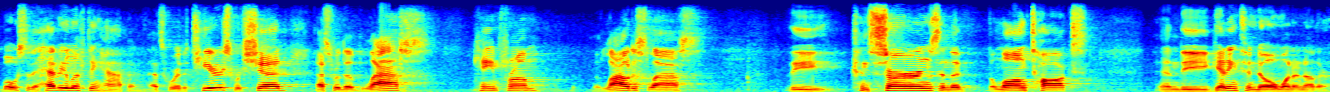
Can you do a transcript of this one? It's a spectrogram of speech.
most of the heavy lifting happened. That's where the tears were shed. That's where the laughs came from, the loudest laughs, the concerns and the, the long talks, and the getting to know one another.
